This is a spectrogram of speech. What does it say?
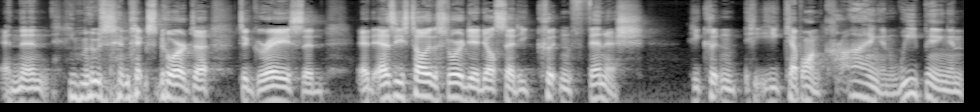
and then he moves in next door to, to Grace. And, and as he's telling the story, Danielle said he couldn't finish. He couldn't, he, he kept on crying and weeping. And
